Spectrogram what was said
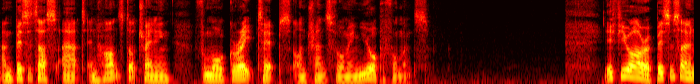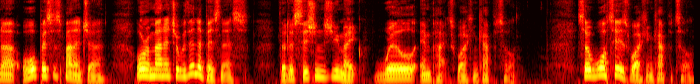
and visit us at enhance.training for more great tips on transforming your performance. If you are a business owner or business manager or a manager within a business, the decisions you make will impact working capital. So, what is working capital?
